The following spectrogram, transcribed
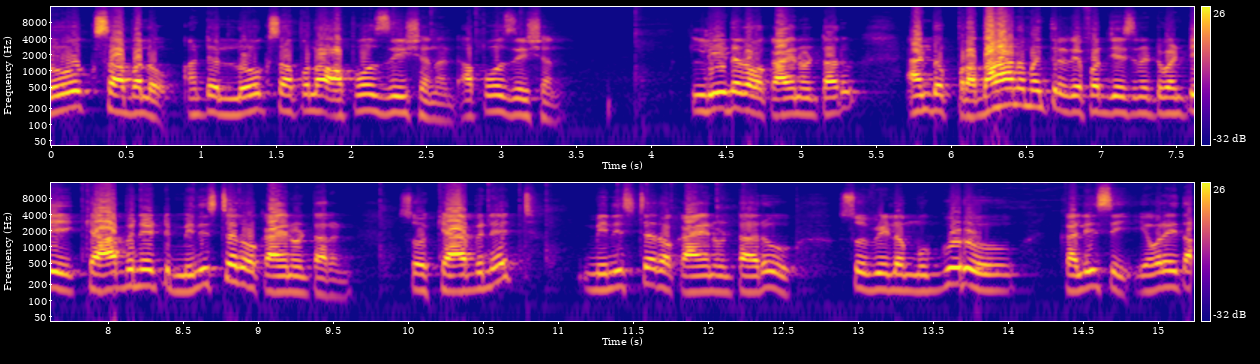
లోక్సభలో అంటే లోక్సభలో అపోజిషన్ అండి అపోజిషన్. లీడర్ ఒక ఆయన ఉంటారు. అండ్ ప్రధానమంత్రి రిఫర్ చేసినటువంటి క్యాబినెట్ మినిస్టర్ ఒక ఆయన ఉంటారండి. సో క్యాబినెట్ మినిస్టర్ ఒక ఆయన ఉంటారు. సో వీళ్ళ ముగ్గురు కలిసి ఎవరైతే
